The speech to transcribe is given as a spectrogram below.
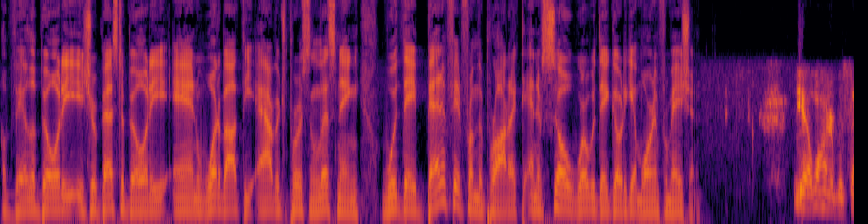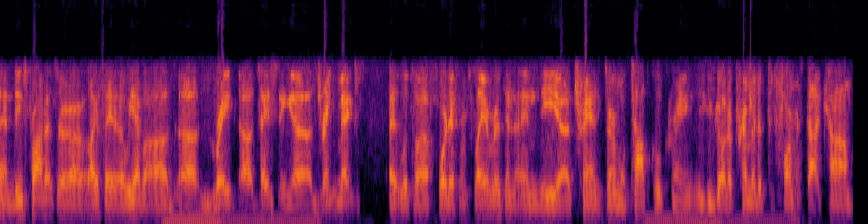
Availability is your best ability. And what about the average person listening? Would they benefit from the product? And if so, where would they go to get more information? Yeah, 100%. These products are, like I say, we have a, a great uh, tasting uh, drink mix with uh, four different flavors in, in the uh, transdermal topical cream. You can go to primitiveperformance.com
